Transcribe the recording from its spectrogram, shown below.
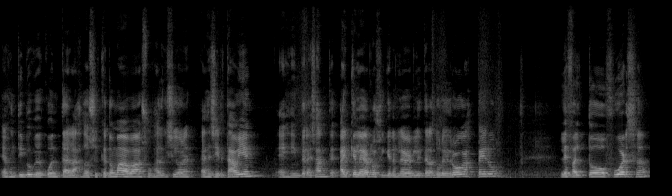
es un tipo que cuenta las dosis que tomaba, sus adicciones, es decir, está bien, es interesante, hay que leerlo si quieres leer literatura y drogas, pero le faltó fuerza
